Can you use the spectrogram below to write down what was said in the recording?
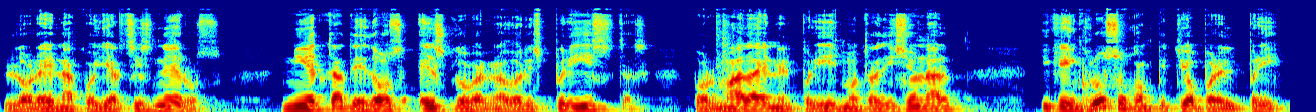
Lorena Cuellar Cisneros, nieta de dos exgobernadores priistas, formada en el priismo tradicional y que incluso compitió por el PRI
